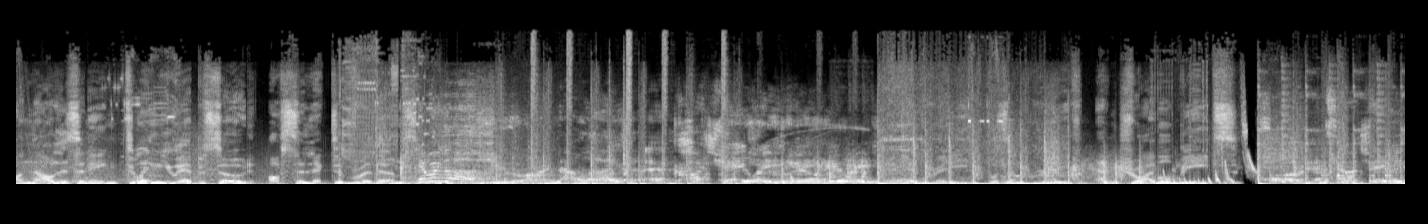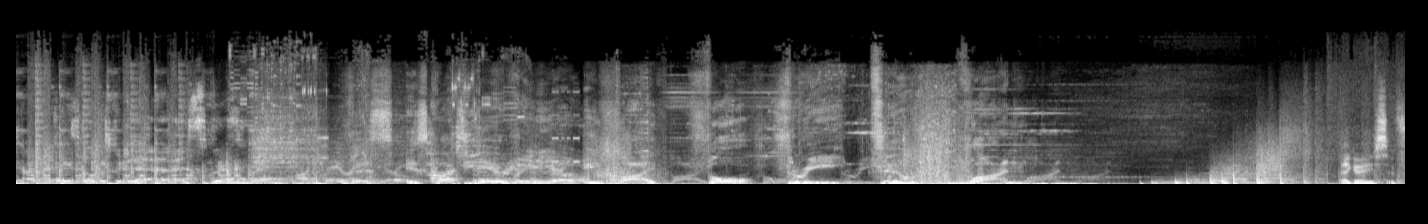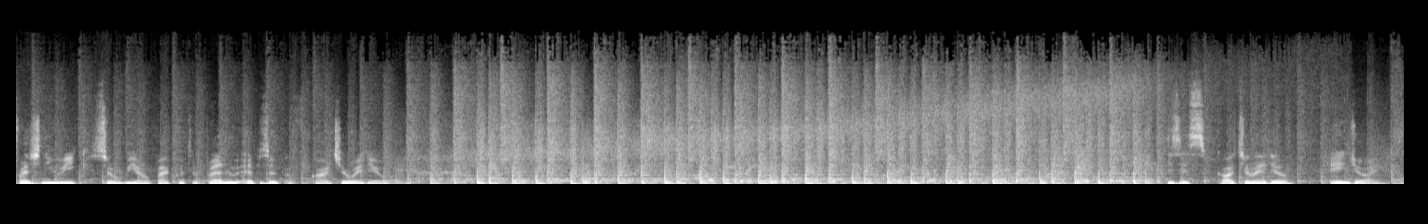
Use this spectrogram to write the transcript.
are now listening to a new episode of Selective Rhythms. Here we go. You are now live at Kache Radio. Get ready for some groove and tribal beats. Follow Dance Kache on Facebook, Twitter, and Instagram. This is Cartier Radio in 5, 4, 3, 2, 1. Hi guys, a fresh new week, so we are back with a brand new episode of Cartier Radio. This is Cartier Radio. Enjoy.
